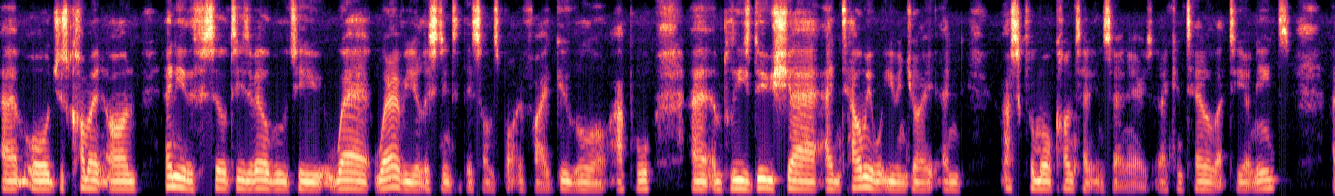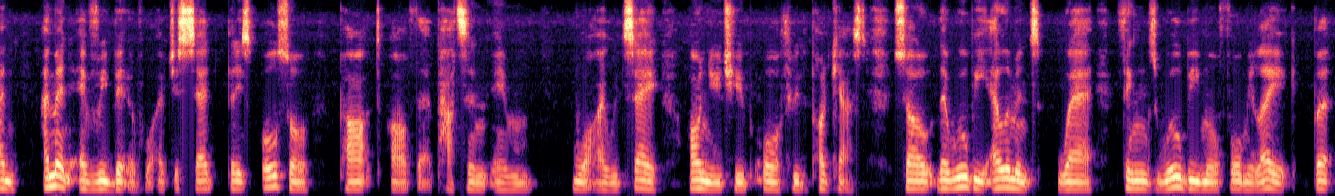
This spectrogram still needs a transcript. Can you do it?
um, or just comment on any of the facilities available to you where wherever you're listening to this on Spotify, Google, or Apple. Uh, and please do share and tell me what you enjoy and ask for more content in certain areas, and I can tailor that to your needs. And I meant every bit of what I've just said, but it's also part of their pattern in what I would say on YouTube or through the podcast. So there will be elements where things will be more formulaic, but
